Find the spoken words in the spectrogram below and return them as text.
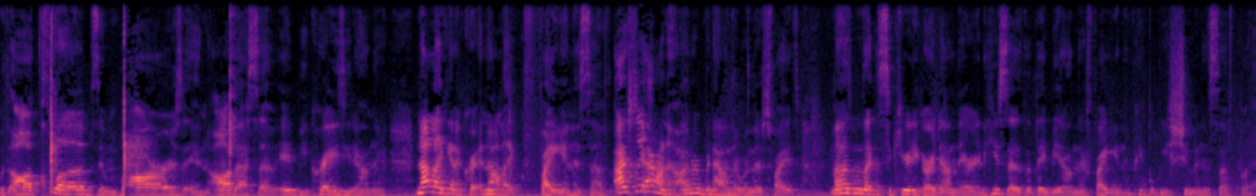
with all clubs and bars and all that stuff. It'd be crazy down there. Not like in a, not like fighting and stuff. Actually, I don't know. I've never been down there when there's fights. My husband's like a security guard down there and he says that they be down there fighting and people be shooting and stuff. But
